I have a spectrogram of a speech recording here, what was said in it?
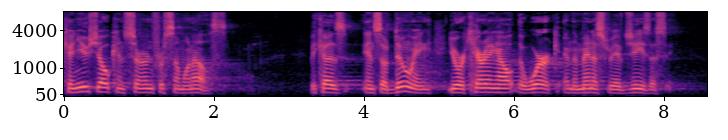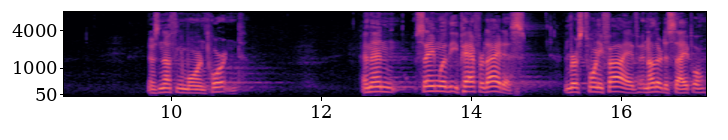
can you show concern for someone else? Because in so doing, you're carrying out the work and the ministry of Jesus. There's nothing more important. And then, same with Epaphroditus. In verse 25, another disciple.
